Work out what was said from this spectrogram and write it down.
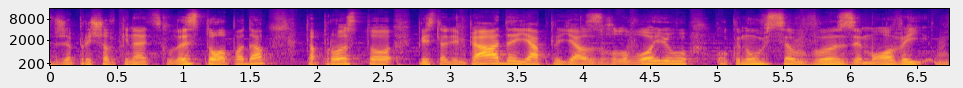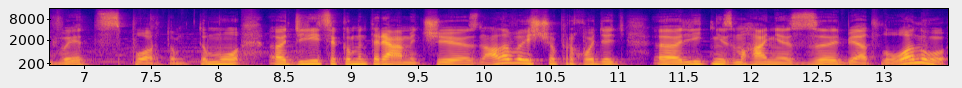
вже прийшов кінець листопада. Та просто після Олімпіади я, я з головою окунувся в зимовий вид спорту. Тому е, діліться коментарями, чи знали ви, що проходять літні змагання з біатлону,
